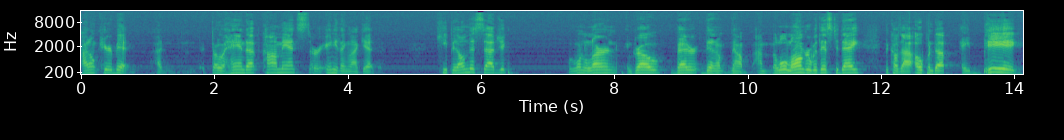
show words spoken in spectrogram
I don't care a bit. I throw a hand up, comments, or anything like that. Keep it on this subject. We want to learn and grow better. Then I'm, now I'm a little longer with this today because I opened up a big,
